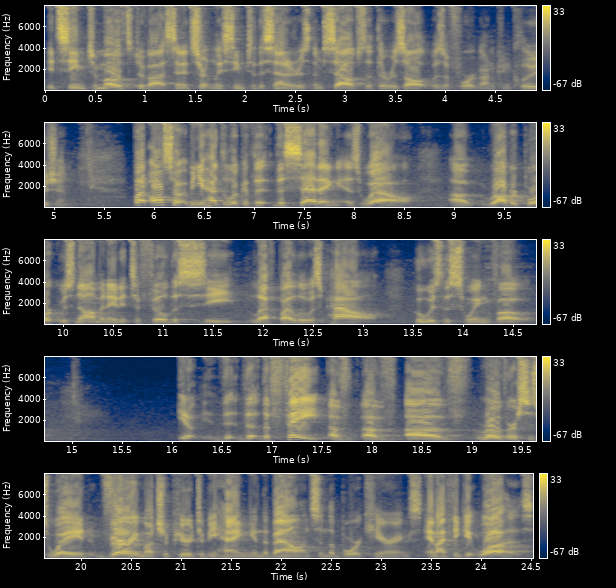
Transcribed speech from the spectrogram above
it seemed to most of us, and it certainly seemed to the senators themselves, that the result was a foregone conclusion. But also, I mean, you had to look at the, the setting as well. Uh, Robert Bork was nominated to fill the seat left by Lewis Powell, who was the swing vote you know, the, the, the fate of, of, of Roe versus Wade very much appeared to be hanging in the balance in the Bork hearings. And I think it was.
